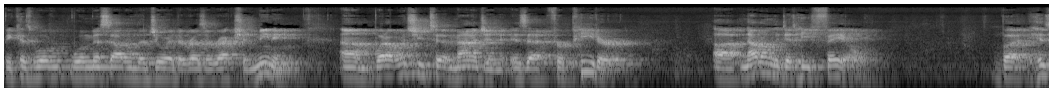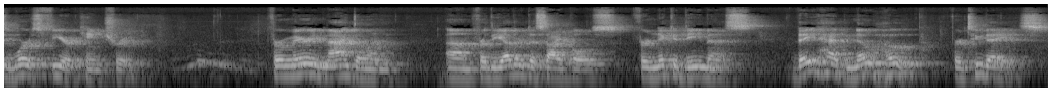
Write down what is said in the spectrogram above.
because we'll, we'll miss out on the joy of the resurrection. Meaning, um, what I want you to imagine is that for Peter, uh, not only did he fail, but his worst fear came true. For Mary Magdalene, um, for the other disciples, for Nicodemus, they had no hope for two days,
